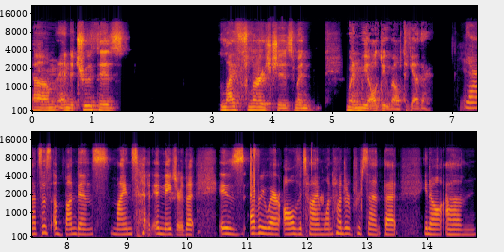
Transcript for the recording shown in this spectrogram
Um, and the truth is, life flourishes when when we all do well together. Yeah. yeah. it's this abundance mindset in nature that is everywhere all the time, 100%. That, you know, um,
